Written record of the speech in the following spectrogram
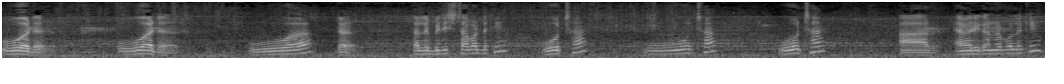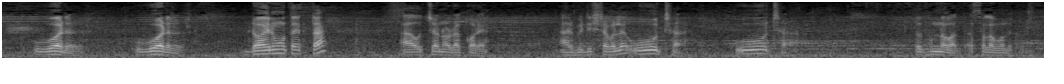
ওয়ার্ডার। ওয়ার্ডার। ওয়ার্ডার। তাহলে ব্রিটিশটা আবার দেখি। ওঠা ওঠা ওঠা আর আমেরিকানরা বলে কি? ওয়ার্ডার। ওয়ার্ডার। ডয়ের মতো একটা উচ্চারণ ওরা করে। আর ব্রিটিশরা বলে উঠা উঠা। তো ধন্যবাদ। আসসালামু আলাইকুম।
